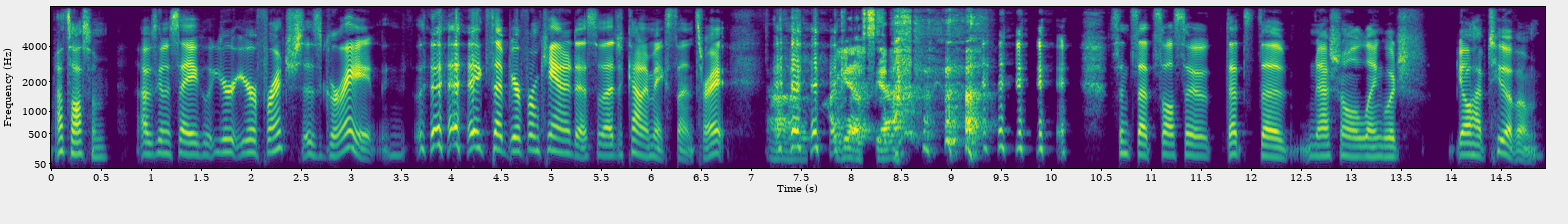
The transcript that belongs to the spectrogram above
That's awesome. I was going to say your your French is great. Except you're from Canada, so that just kind of makes sense, right? Uh, I guess, yeah. Since that's also that's the national language. Y'all have two of them,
